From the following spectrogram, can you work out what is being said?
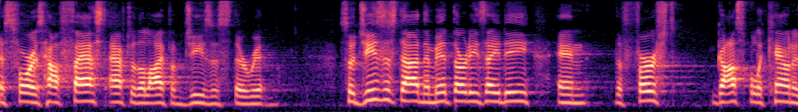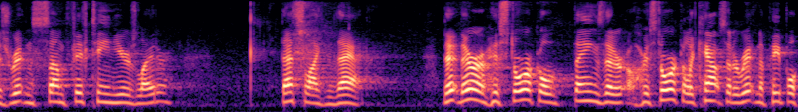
as far as how fast after the life of Jesus they're written. So Jesus died in the mid 30s AD, and the first gospel account is written some 15 years later. That's like that. There, are historical things that are historical accounts that are written of people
